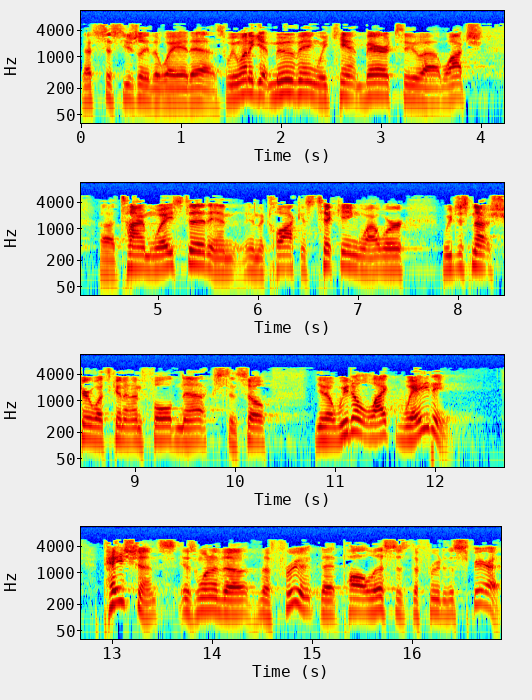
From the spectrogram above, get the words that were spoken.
That's just usually the way it is. We want to get moving. We can't bear to uh, watch uh, time wasted, and, and the clock is ticking while we're we're just not sure what's going to unfold next. And so, you know, we don't like waiting. Patience is one of the, the fruit that Paul lists as the fruit of the Spirit.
